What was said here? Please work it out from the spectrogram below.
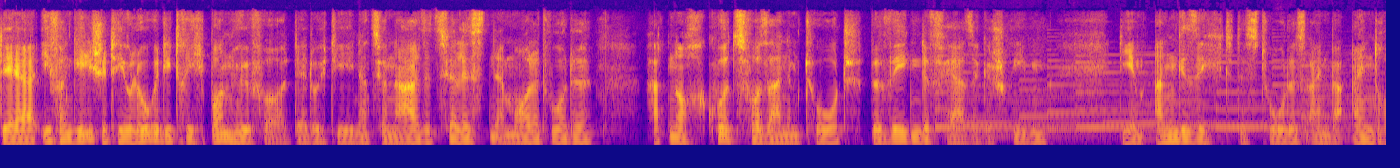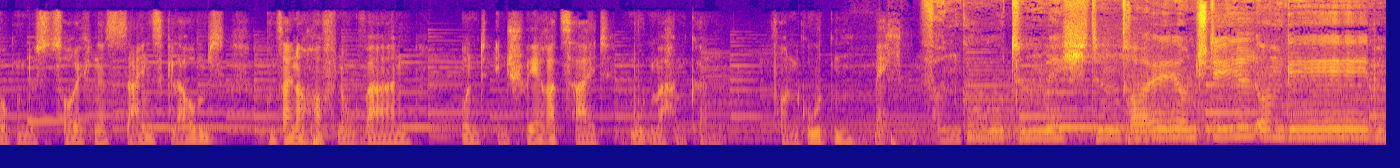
Der evangelische Theologe Dietrich Bonhoeffer, der durch die Nationalsozialisten ermordet wurde, hat noch kurz vor seinem Tod bewegende Verse geschrieben, die im Angesicht des Todes ein beeindruckendes Zeugnis seines Glaubens und seiner Hoffnung waren und in schwerer Zeit Mut machen können. Von guten Mächten. Von guten Mächten treu und still umgeben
